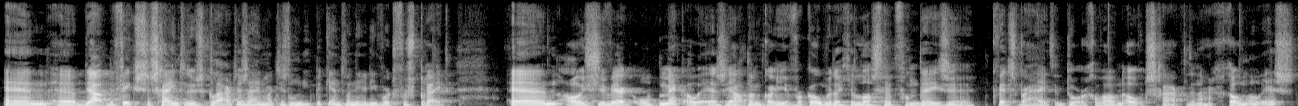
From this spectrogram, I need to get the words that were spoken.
En uh, ja, de fix schijnt dus klaar te zijn, maar het is nog niet bekend wanneer die wordt verspreid. En als je werkt op macOS, ja, dan kan je voorkomen dat je last hebt van deze kwetsbaarheid door gewoon over te schakelen naar Chrome OS.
